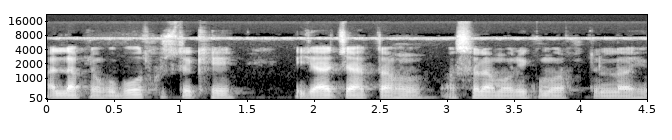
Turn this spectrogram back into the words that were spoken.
अल्लाह आप लोगों को बहुत खुश रखे। इजाज़त चाहता हूँ। अस्सलाम वालेकुम वरहमतुल्लाहि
